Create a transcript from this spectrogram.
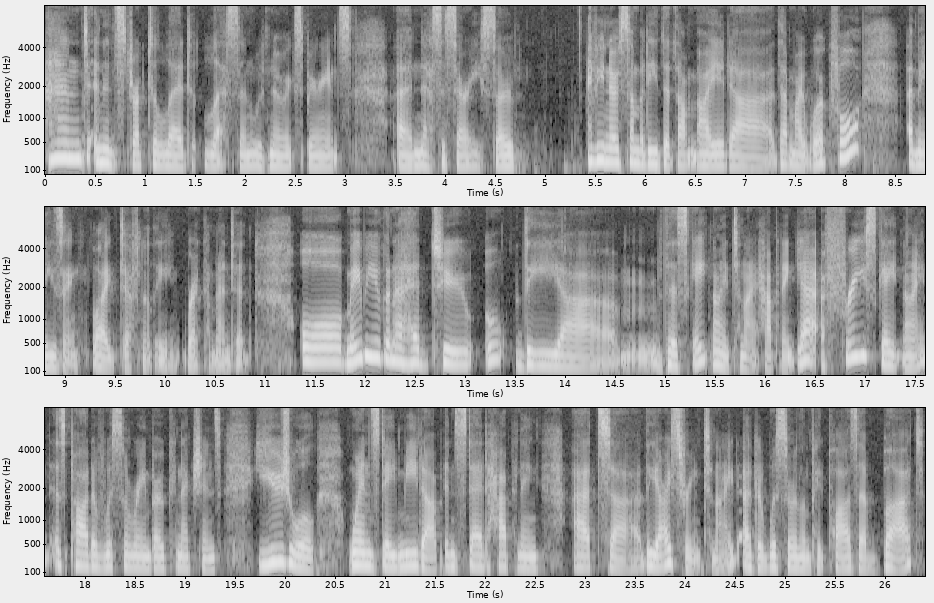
and an instructor led lesson with no experience uh, necessary. So if you know somebody that that might uh, that might work for, amazing. Like, definitely recommend it. Or maybe you're going to head to oh, the um, the skate night tonight happening. Yeah, a free skate night as part of Whistler Rainbow Connections' usual Wednesday meetup. Instead, happening at uh, the ice rink tonight at the Whistler Olympic Plaza, but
